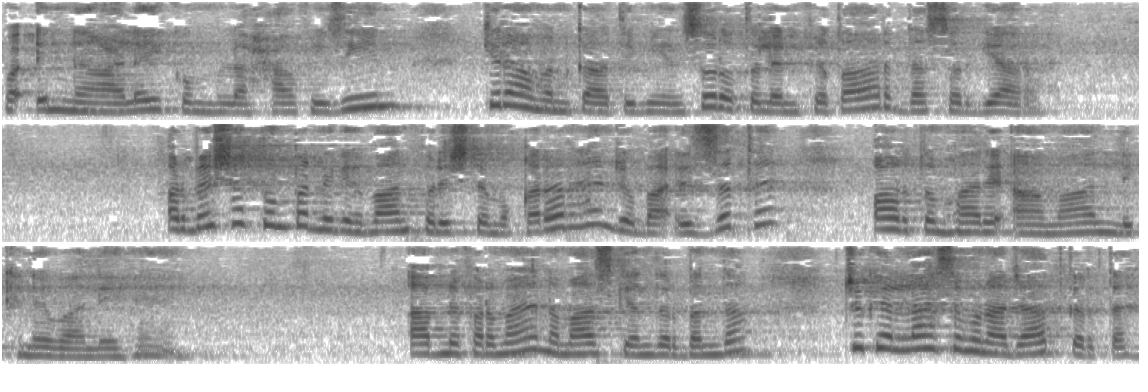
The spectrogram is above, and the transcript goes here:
وہ ان علیہ کم الحافظین کرامن کاتبین سورت الانفطار دس اور گیارہ۔ اور بے شک تم پر نگہبان فرشتے مقرر ہیں جو باعزت ہیں اور تمہارے اعمال لکھنے والے ہیں۔ آپ نے فرمایا، نماز کے اندر بندہ چونکہ اللہ سے مناجات کرتا ہے،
